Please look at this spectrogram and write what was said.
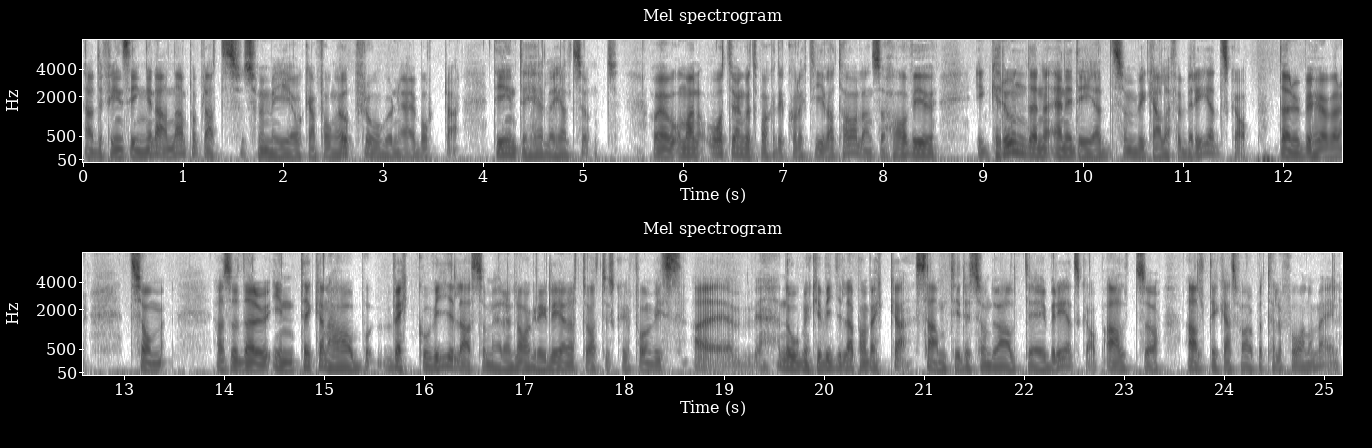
ja, det finns ingen annan på plats som är med och kan fånga upp frågor när jag är borta? Det är inte heller helt sunt. Och om man återigen går tillbaka till kollektivavtalen så har vi ju i grunden en idé som vi kallar för beredskap där du behöver som Alltså där du inte kan ha veckovila som är en lagreglerat och att du ska få en viss, eh, nog mycket vila på en vecka samtidigt som du alltid är i beredskap. Alltså alltid kan svara på telefon och mejl.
